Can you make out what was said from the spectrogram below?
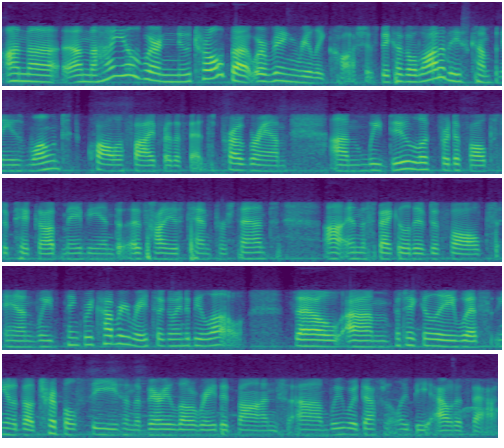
On the on the high yield, we're neutral, but we're being really cautious because a lot of these companies won't qualify for the Fed's program. Um, we do look for defaults to pick up, maybe in as high as 10 percent uh, in the speculative defaults, and we think recovery rates are going to be low. So, um, particularly with you know the triple C's and the very low rated bonds, um, we would definitely be out of that.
